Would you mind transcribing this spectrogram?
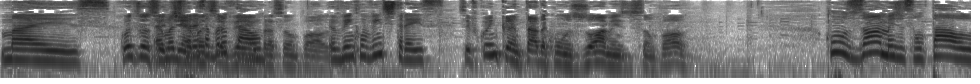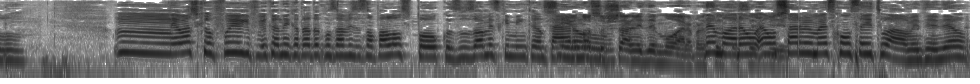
Mas. Quantos anos é você uma tinha quando você brutal. veio para São Paulo? Eu vim com 23. Você ficou encantada com os homens de São Paulo? Com os homens de São Paulo? Hum, eu acho que eu fui ficando encantada com os homens de São Paulo aos poucos. Os homens que me encantaram. Sim, o nosso charme demora para ser Demora, é um- é um charme mais conceitual, entendeu?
